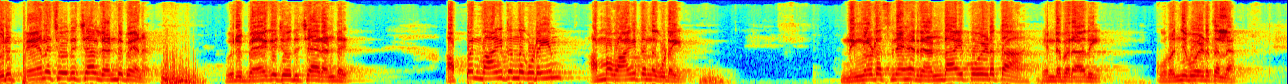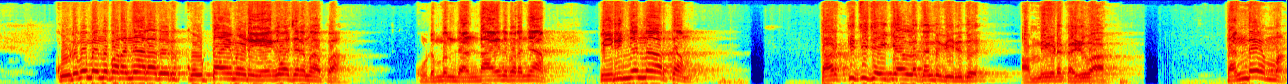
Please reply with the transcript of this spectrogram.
ഒരു പേന ചോദിച്ചാൽ രണ്ട് പേന. ഒരു ബാഗ് ചോദിച്ചാൽ രണ്ട്. അപ്പൻ വാങ്ങിത്തന്ന കുടയും അമ്മ വാങ്ങിത്തന്ന കുടയും. നിങ്ങളുടെ സ്നേഹം രണ്ടായി പോയിടത്താ എന്റെ പരാതി. കുറഞ്ഞു പോയിടത്തല്ല. കുടുംബം എന്ന് പറഞ്ഞാൽ അതൊരു കൂട്ടായ്മയുടെ ഏകവചനമാപ്പ. കുടുംബം രണ്ടായെന്ന് പറഞ്ഞ പിരിഞ്ഞെന്ന അർത്ഥം. തർക്കിച്ച് ജയിക്കാനുള്ള തന്റെ വിരുത് അമ്മയുടെ കഴിവാ. തന്റെ അമ്മ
